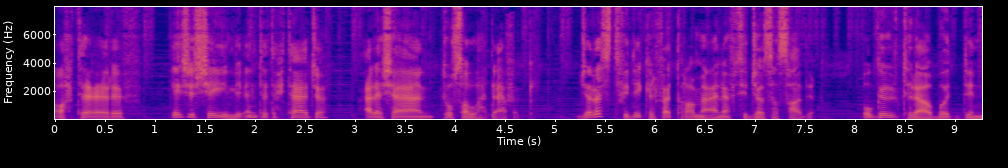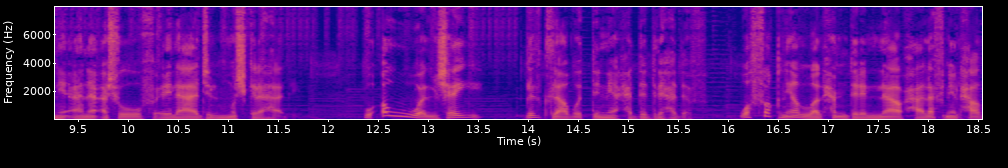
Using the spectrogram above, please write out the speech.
راح تعرف إيش الشيء اللي أنت تحتاجه علشان توصل لأهدافك. جلست في ذيك الفترة مع نفسي جلسة صادقة. وقلت لابد إني أنا أشوف علاج المشكلة هذه. وأول شيء قلت لابد إني أحدد لي هدف. وفقني الله الحمد لله وحالفني الحظ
